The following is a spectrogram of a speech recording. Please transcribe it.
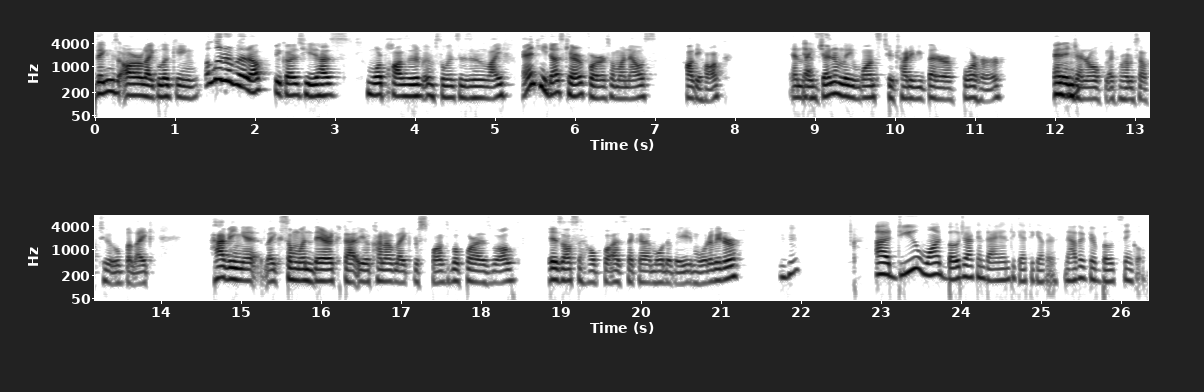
things are like looking a little bit up because he has more positive influences in life and he does care for someone else, Holly Hollyhock, and like Yes. genuinely wants to try to be better for her and in Mhm. general like for himself too, but like having it like someone there that you're kind of like responsible for as well is also helpful as like a motivate motivator. Uh, do you want Bojack and Diane to get together now that they're both single?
